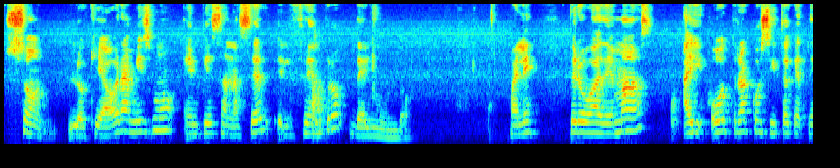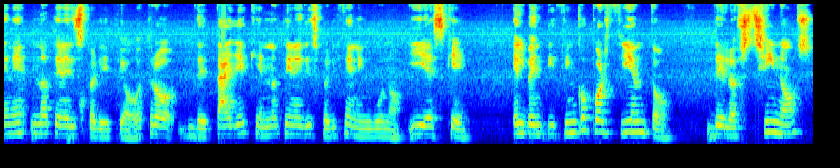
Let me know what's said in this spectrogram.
son lo que ahora mismo empiezan a ser el centro del mundo. ¿Vale? Pero además hay otra cosita que tiene, no tiene desperdicio, otro detalle que no tiene desperdicio ninguno, y es que el 25% de los chinos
